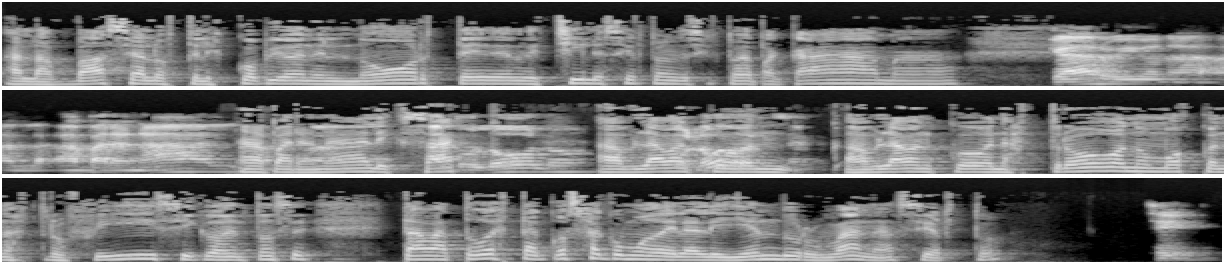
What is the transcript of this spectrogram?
a las bases, a los telescopios en el norte de Chile, ¿cierto? En el desierto de Atacama. Claro, iban a, a, Paranal. A Paranal, exacto. Hablaban, con, hablaban con astrónomos, con astrofísicos, entonces estaba toda esta cosa como de la leyenda urbana, ¿cierto? Sí.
